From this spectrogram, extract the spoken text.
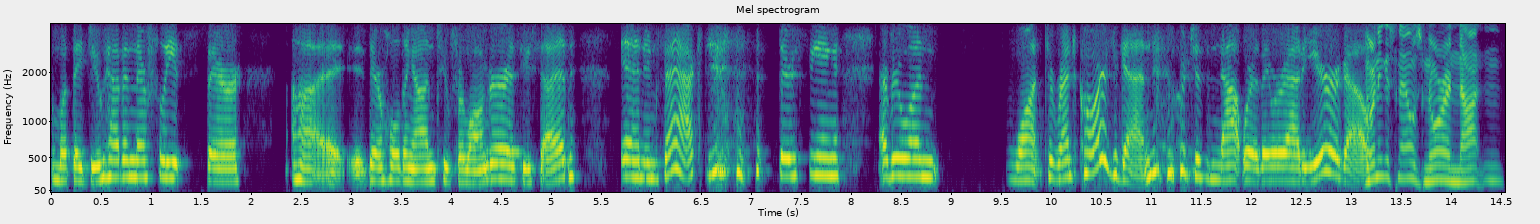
And what they do have in their fleets, they're uh, they're holding on to for longer, as you said. And in fact, they're seeing everyone want to rent cars again, which is not where they were at a year ago. Joining us now is Nora Naughton,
